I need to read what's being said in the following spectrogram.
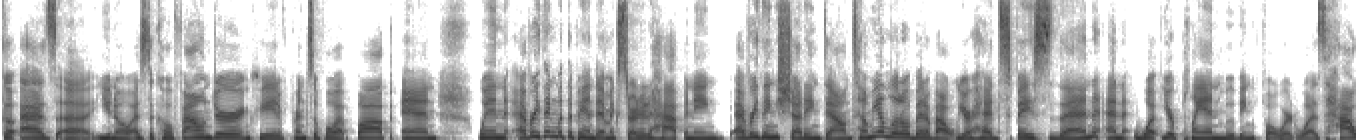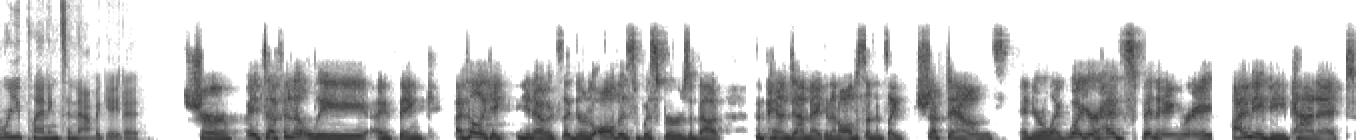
go as uh, you know as the co-founder and creative principal at Bop, and when everything with the pandemic started happening, everything shutting down. Tell me a little bit about your headspace then and what your plan moving forward was. How were you planning to navigate it? Sure. It definitely, I think, I felt like it, you know, it's like there's all this whispers about the pandemic and then all of a sudden it's like shutdowns and you're like, well, your head's spinning, right? I may be panicked,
